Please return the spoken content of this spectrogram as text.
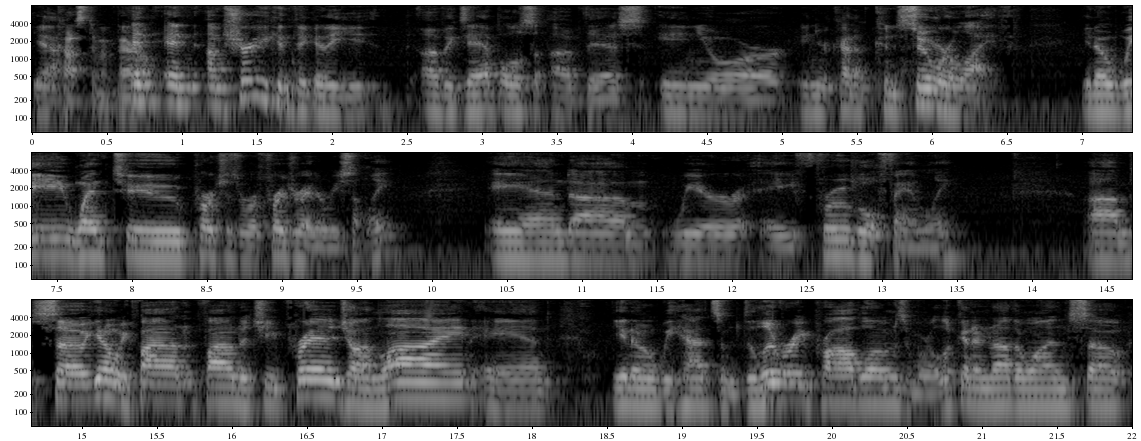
Yeah. custom apparel. And, and I'm sure you can think of the of examples of this in your in your kind of consumer life. You know, we went to purchase a refrigerator recently, and um, we're a frugal family. Um, so you know, we found found a cheap fridge online, and you know, we had some delivery problems, and we're looking at another one. So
